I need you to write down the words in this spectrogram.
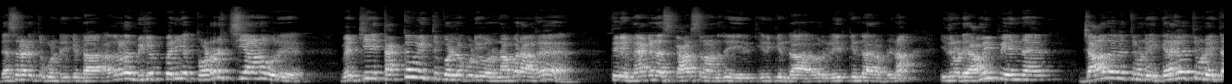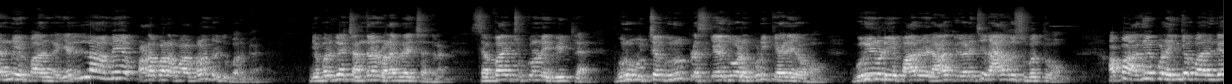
தசை நடத்தி கொண்டிருக்கின்றார். அதனால மிகப்பெரிய தொடர்ச்சியான ஒரு வெற்றியை தக்க வைத்துக் கொள்ளக்கூடிய ஒரு நபராக திரு மேகனஸ் கார்சன் ஆனது இருக்கின்றார். அவர்கள் இருக்கின்றார் அப்படின்னா இதனுடைய அமைப்பு என்ன? ஜாதகத்தினுடைய கிரகத்தினுடைய தன்மையை பாருங்க. எல்லாமே பல பல பல பலன் இருக்கு பாருங்க. இங்க பாருங்க சந்திரன் வளபிரை சந்திரன். செவ்வாய் சுக்கரனுடைய வீட்டுல. குரு உச்ச குரு பிளஸ் கேதுவோட கூடி கேளை யோகம் குருவினுடைய பார்வை ராகு கிடைச்சு ராகு சுபத்துவம். அப்ப அதே போல இங்க பாருங்க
